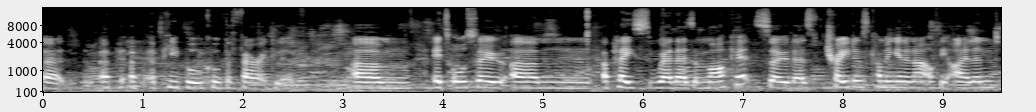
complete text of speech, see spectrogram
a, a, a, people called the Ferric live. Um, it's also um, a place where there's a market, so there's traders coming in and out of the island.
